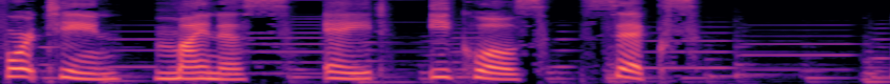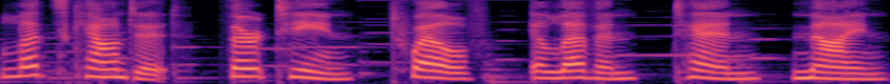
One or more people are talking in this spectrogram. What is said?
Fourteen minus eight equals six. Let's count it. 13, 12, 11, 10, 9,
